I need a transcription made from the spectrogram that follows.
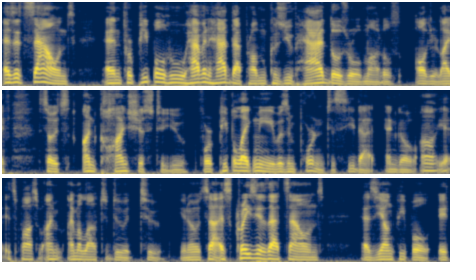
as it sounds. And for people who haven't had that problem because you've had those role models all your life, so it's unconscious to you. For people like me, it was important to see that and go, "Oh, yeah, it's possible. I'm I'm allowed to do it too." You know, it's as crazy as that sounds. As young people, it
